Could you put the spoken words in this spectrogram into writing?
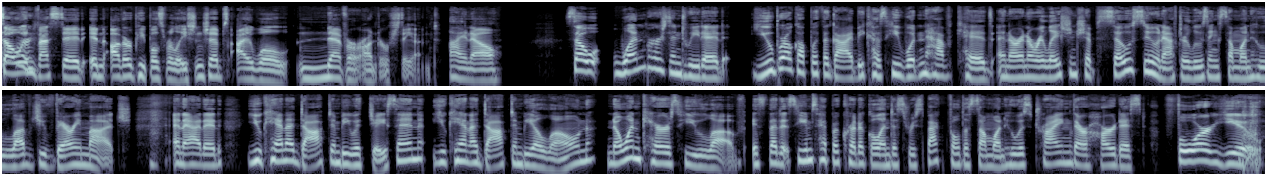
so invested in other people's relationships, I will never understand. I know. So one person tweeted, You broke up with a guy because he wouldn't have kids and are in a relationship so soon after losing someone who loved you very much. And added, You can't adopt and be with Jason. You can't adopt and be alone. No one cares who you love. It's that it seems hypocritical and disrespectful to someone who is trying their hardest for you.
